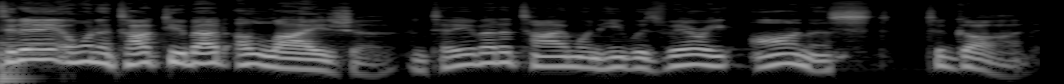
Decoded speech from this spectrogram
Today, I want to talk to you about Elijah and tell you about a time when he was very honest to God.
